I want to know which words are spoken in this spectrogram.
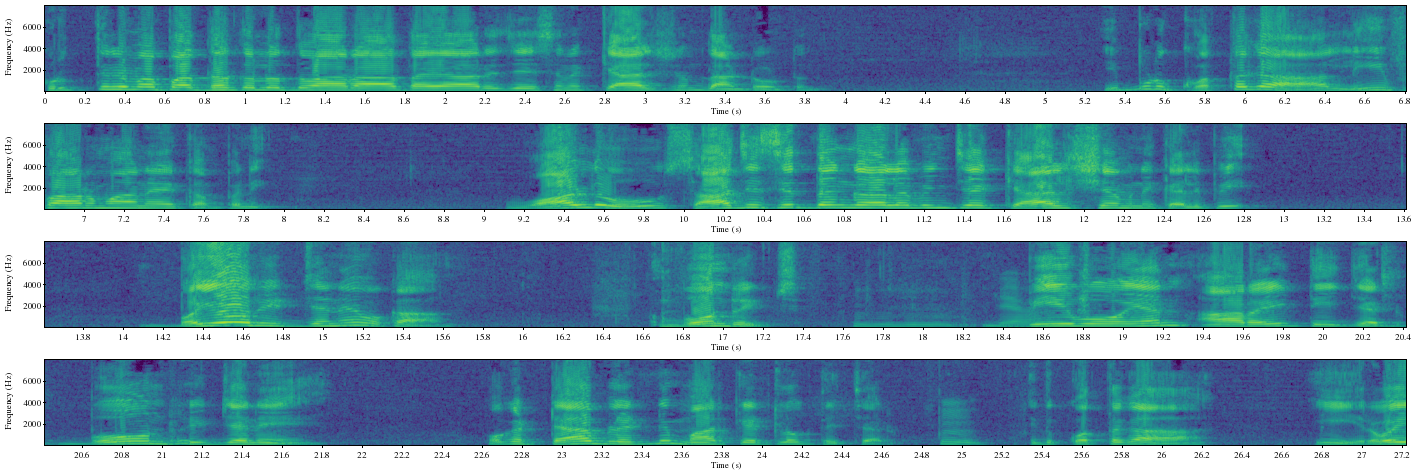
కృత్రిమ పద్ధతుల ద్వారా తయారు చేసిన కాల్షియం దాంట్లో ఉంటుంది ఇప్పుడు కొత్తగా లీ ఫార్మా అనే కంపెనీ వాళ్ళు సహజసిద్ధంగా లభించే కాల్షియంని కలిపి బయోరిడ్జ్ అనే ఒక bone ridge. B O N R I T Z bone ridge అనే ఒక ట్యాబ్లెట్ని మార్కెట్లోకి తెచ్చారు Hmm. ఇది కొత్తగా ఈ ఇరవై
